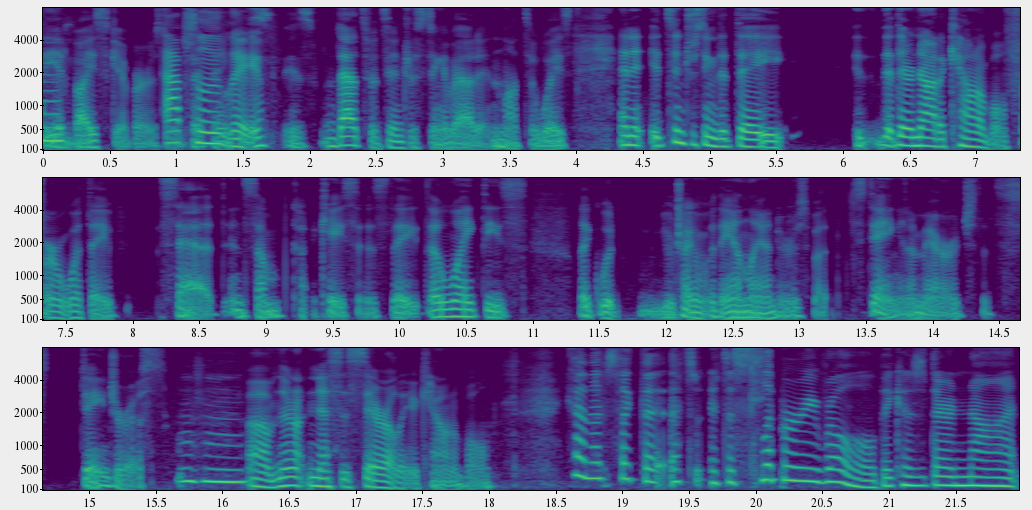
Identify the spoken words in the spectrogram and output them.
the advice givers. which I think Absolutely. is, is that's what's interesting about it in lots of ways, and it, it's interesting that they that they're not accountable for what they've said in some cases. They they'll make these like what you're talking about with Ann Landers about staying in a marriage that's dangerous. Mm-hmm. Um, they're not necessarily accountable. yeah, that's like the that's it's a slippery role because they're not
